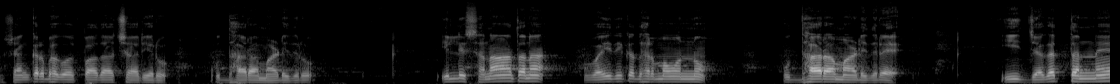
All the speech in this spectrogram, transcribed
ಶಂಕರ ಭಗವತ್ಪಾದಾಚಾರ್ಯರು ಉದ್ಧಾರ ಮಾಡಿದರು. ಇಲ್ಲಿ ಸನಾತನ ವೈದಿಕ ಧರ್ಮವನ್ನು ಉದ್ಧಾರ ಮಾಡಿದರೆ ಈ ಜಗತ್ತನ್ನೇ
